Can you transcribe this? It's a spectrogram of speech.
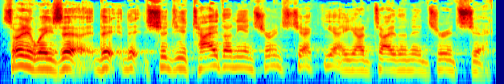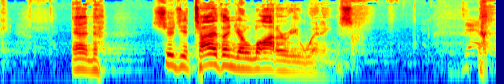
So, anyways, uh, the, the, should you tithe on the insurance check? Yeah, you ought to tithe on the insurance check. And should you tithe on your lottery winnings? Definitely.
